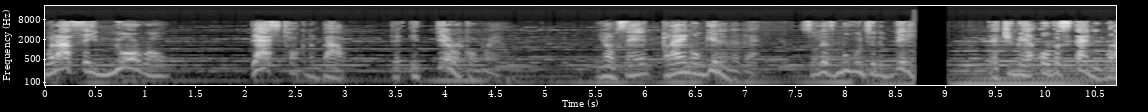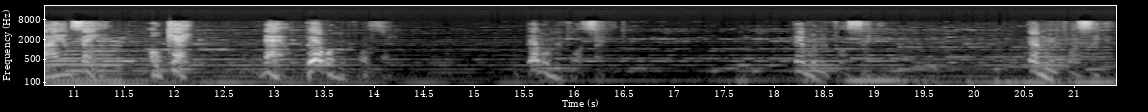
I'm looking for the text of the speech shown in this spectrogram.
When I say neuro, that's talking about the etherical realm. You know what I'm saying? But I ain't to get into that. So let's move into the video that you may have understand what I am saying. Okay. Now, bear with me for a second. Bear with me for a second. Bear with me for a second. Bear with me for a second.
